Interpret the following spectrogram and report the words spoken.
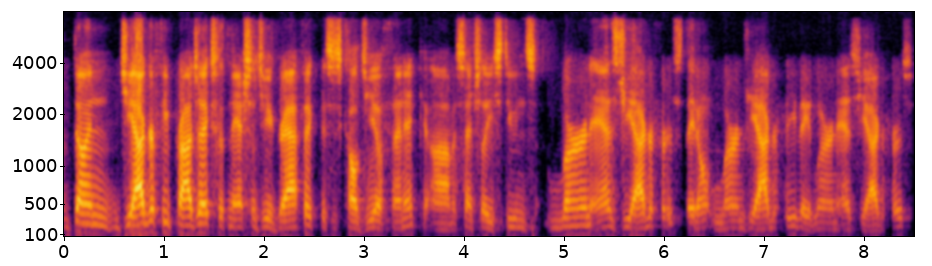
I've done geography projects with National Geographic. This is called GeoThentic. Um, essentially, students learn as geographers. They don't learn geography, they learn as geographers.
